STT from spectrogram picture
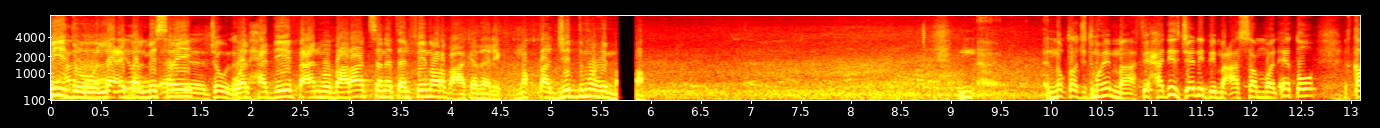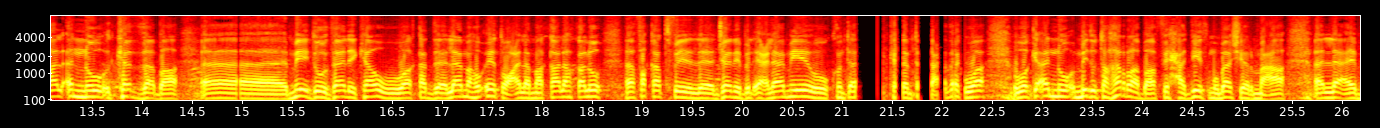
ميدو اللاعب المصري والحديث عن مباراة سنة 2004 كذلك. نقطة جد مهمة. النقطة جد مهمة. في حديث جانبي مع سامويل إيتو قال أنه كذب ميدو ذلك وقد لامه إيتو على ما قاله. قالوا فقط في الجانب الإعلامي وكنت تكلمت عن ذلك وكأنه ميدو تهرب في حديث مباشر مع اللاعب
